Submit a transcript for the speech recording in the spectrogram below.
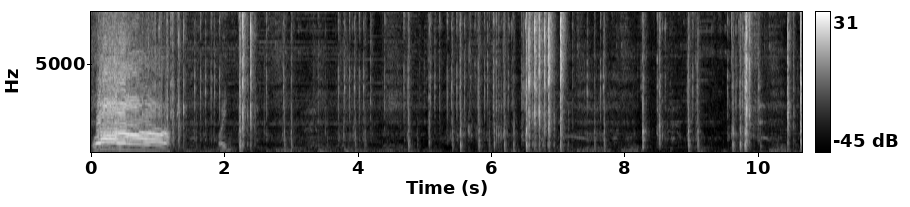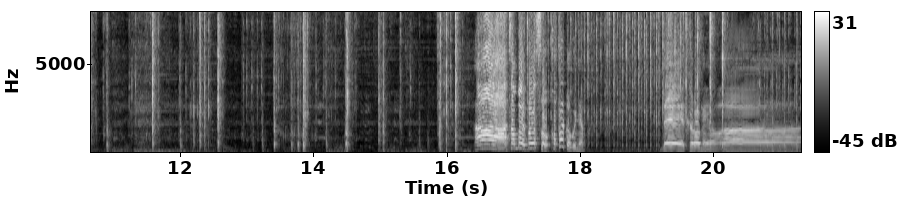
와. 어잉? 아, 짬발 떨었어. 컷할 거 그냥. 네, 그러네요. 아.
